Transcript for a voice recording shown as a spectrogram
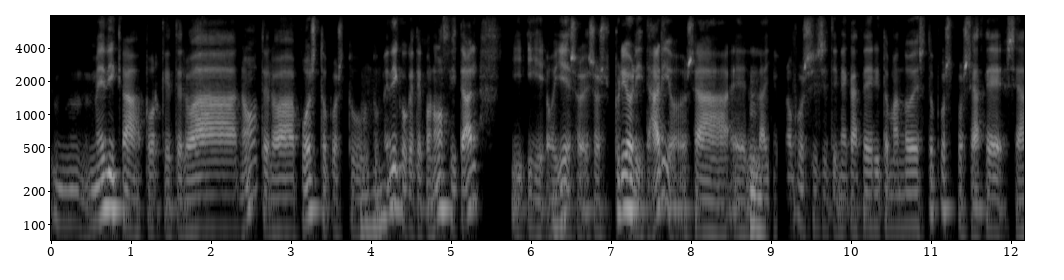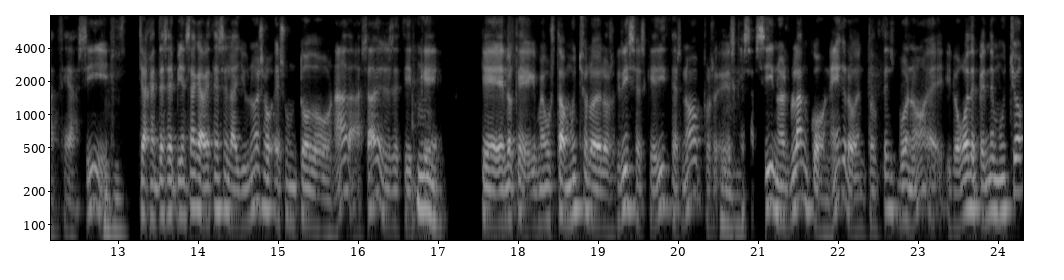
médica porque te lo ha, ¿no? Te lo ha puesto pues tu, tu médico que te conoce y tal, y, y, oye, eso, eso es prioritario, o sea, el ujú, ayuno, pues si se tiene que hacer y tomando esto, pues, pues se hace, se hace así. Mucha gente se piensa que a veces el ayuno es, es un todo o nada, ¿sabes? Es decir, que ujú, que es lo que me gusta mucho lo de los grises que dices, ¿no? Pues es que ujú, es así, no es blanco o negro. Entonces, bueno, eh, y luego depende mucho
